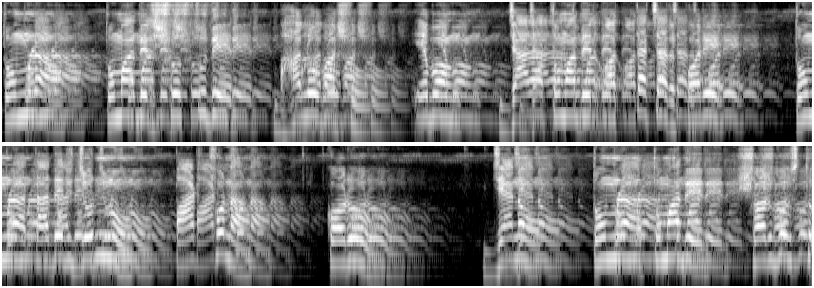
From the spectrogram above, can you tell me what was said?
তোমরা তোমাদের শত্রুদের ভালোবাসো এবং যারা তোমাদের অত্যাচার করে তোমরা তাদের জন্য প্রার্থনা করো। যেন তোমরা তোমাদের স্বর্গস্থ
